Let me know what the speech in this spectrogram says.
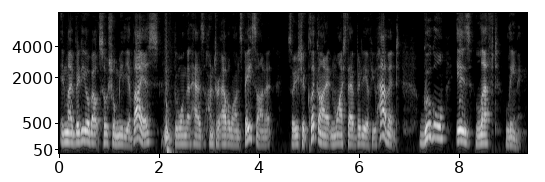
in my video about social media bias, the one that has Hunter Avallone's face on it, so you should click on it and watch that video if you haven't, Google is left leaning.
